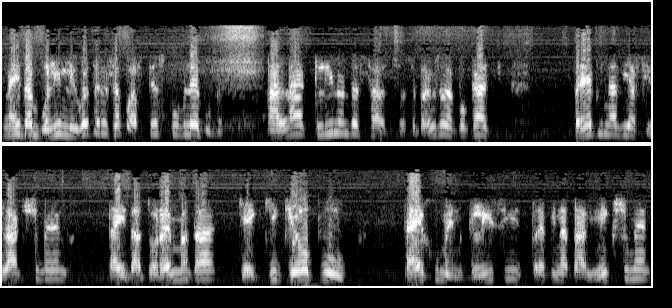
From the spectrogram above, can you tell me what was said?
να ήταν πολύ λιγότερες από αυτές που βλέπουμε. Αλλά κλείνοντας θα σας επαγγελματώ να πω κάτι. Πρέπει να διαφυλάξουμε τα υδατορέμματα και εκεί και όπου τα έχουμε κλείσει πρέπει να τα ανοίξουμε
